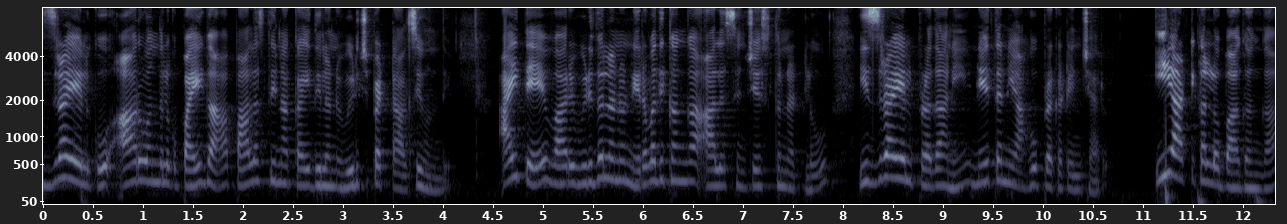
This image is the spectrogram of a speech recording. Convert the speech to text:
ఇజ్రాయెల్కు ఆరు వందలకు పైగా పాలస్తీనా ఖైదీలను విడిచిపెట్టాల్సి ఉంది. అయితే వారి విడుదలను నిరవధికంగా ఆలస్యం చేస్తున్నట్లు ఇజ్రాయెల్ ప్రధాని నేతన్యాహు ప్రకటించారు. ఈ ఆర్టికల్లో భాగంగా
